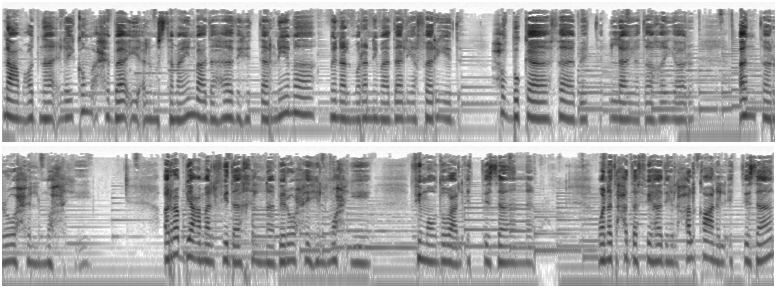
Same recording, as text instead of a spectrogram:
نعم عدنا إليكم أحبائي المستمعين بعد هذه الترنيمة من المرنمة داليا فريد. حبك ثابت لا يتغير. أنت الروح المحيي. الرب يعمل في داخلنا بروحه المحيي في موضوع الاتزان. ونتحدث في هذه الحلقة عن الاتزان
